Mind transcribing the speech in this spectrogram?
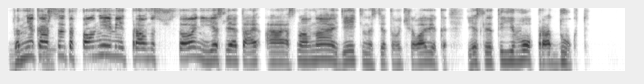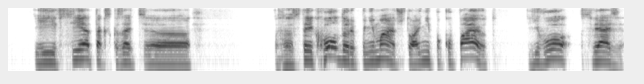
Да мне кажется, это вполне имеет право на существование, если это основная деятельность этого человека, если это его продукт. И все, так сказать, э, стейкхолдеры понимают, что они покупают его связи.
